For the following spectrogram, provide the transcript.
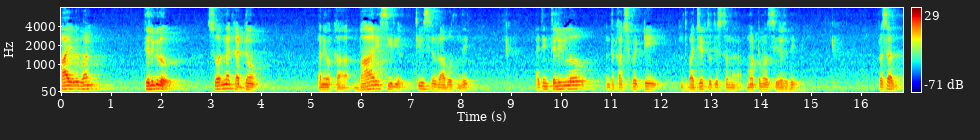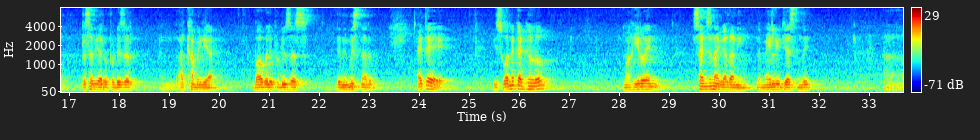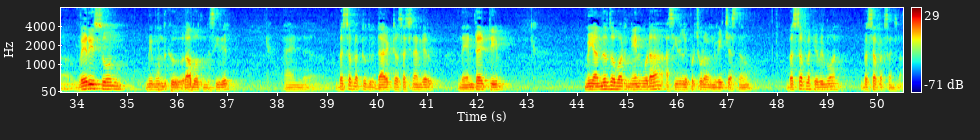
Hi everyone తెలుగులో స్వర్ణ ఖడ్గం అనే ఒక భారీ సీరియల్ టీవీ సీరియల్ రాబోతుంది. ఐ థింక్ తెలుగులో ఇంత ఖర్చు పెట్టి ఇంత బడ్జెట్తో తీస్తున్న మొట్టమొదటి సీరియల్ ఇది. Prasad Prasad garu producer Arka media Baahubali producers దీన్ని నిర్మిస్తున్నారు. అయితే ఈ స్వర్ణ ఖడ్గంలో మా హీరోయిన్ సంజన గారని ద మెయిన్ లీడ్ చేస్తుంది. వెరీ సూన్ మీ ముందుకు రాబోతుంది serial. And best of luck to the director Satyanarayana garu the entire team మీ అందరితో పాటు నేను కూడా ఆ సీరియల్ ఎప్పుడు చూడాలని వెయిట్ చేస్తాను best of luck every one best of luck Sanjana.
